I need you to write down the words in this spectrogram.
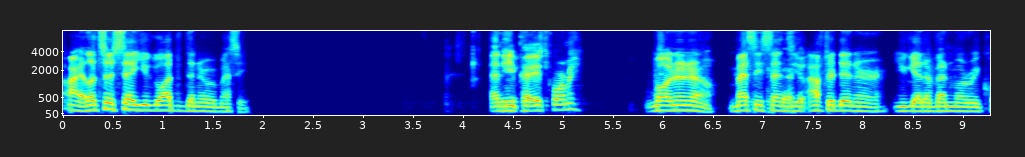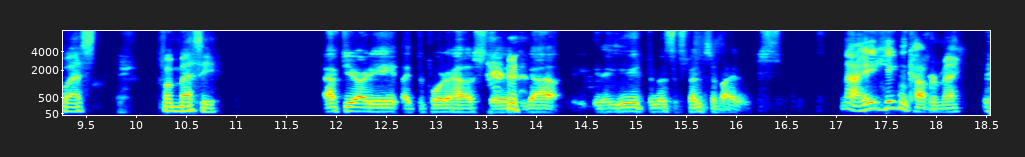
All right, let's just say you go out to dinner with Messi. And he pays for me. Well, no, no, no. Messi sends you after dinner, you get a Venmo request from Messi. After you already ate like the porterhouse steak, you got you know you ate the most expensive items. No, he he can cover me.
